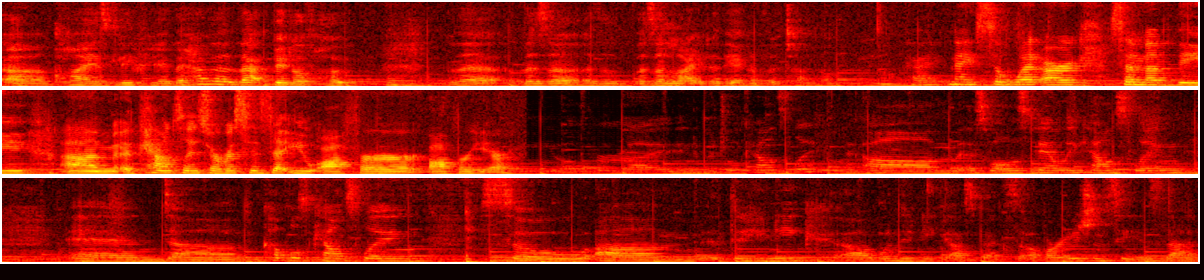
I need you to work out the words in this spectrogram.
uh, clients leave here, they have a, that bit of hope. Mm -hmm. That there's a, there's a light at the end of the tunnel. Okay, nice. So what are some of the um, counseling services that you offer offer here? We offer uh, individual counseling um, as well as family counseling and um, couples counseling. So um, the unique, uh, one of the unique aspects of our agency is that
